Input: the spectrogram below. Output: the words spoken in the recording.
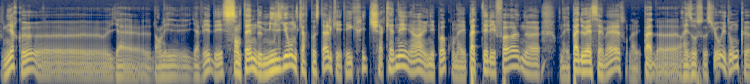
souvenir que euh, il y avait des centaines de millions de cartes postales qui étaient écrites chaque année. Hein. À une époque, on n'avait pas de téléphone, euh, on n'avait pas de SMS, on n'avait pas de réseaux sociaux, et donc euh,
